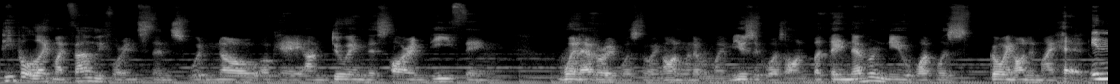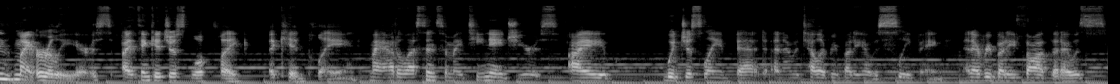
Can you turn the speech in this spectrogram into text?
People like my family, for instance, would know, okay, I'm doing this RMD thing whenever it was going on, whenever my music was on, but they never knew what was going on in my head. In my early years, I think it just looked like a kid playing. My adolescence and my teenage years, I would just lay in bed and I would tell everybody I was sleeping. And everybody thought that I was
